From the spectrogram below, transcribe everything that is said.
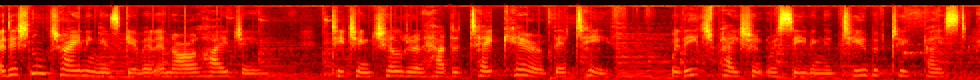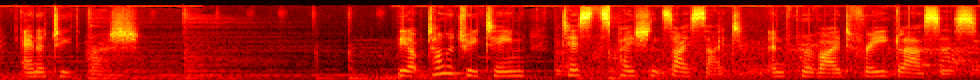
Additional training is given in oral hygiene, teaching children how to take care of their teeth, with each patient receiving a tube of toothpaste and a toothbrush. The optometry team tests patients' eyesight and provide free glasses.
